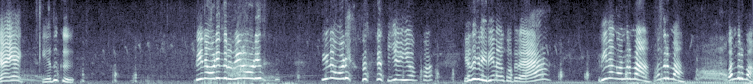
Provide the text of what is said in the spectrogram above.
ஏய் ஏய் எதுக்கு? ரீனா ஓடிந்துரு ரீனா ஓடி ரீனா ஓடி ஐயோப்பா எதுக்குடி ரீனா கொத்துற? ரீனாங்க வந்துருமா வந்துருமா வந்துருமா.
